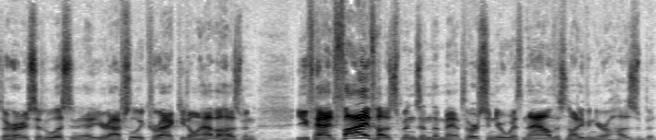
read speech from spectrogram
To her. He said, well, Listen, you're absolutely correct. You don't have a husband. You've had five husbands, and the person you're with now that's not even your husband.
